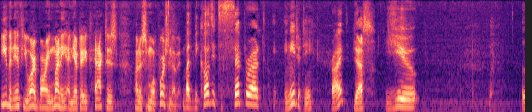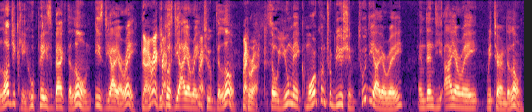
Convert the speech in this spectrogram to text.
even if you are borrowing money and you have to pay taxes on a small portion of it. But because it's a separate entity, right? Yes. You logically, who pays back the loan is the IRA. The IRA, correct. because the IRA Right. took the loan. Right. Correct. So you make more contribution to the IRA, and then the IRA return the loan.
